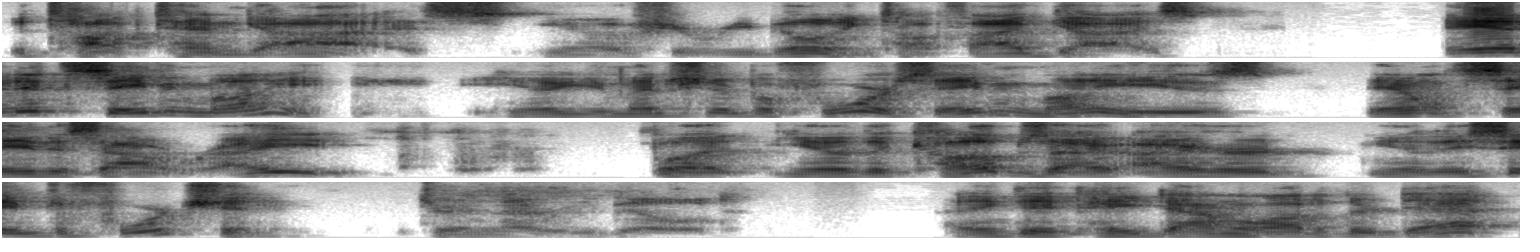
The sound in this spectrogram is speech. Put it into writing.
the top 10 guys, you know, if you're rebuilding top five guys. And it's saving money. You know, you mentioned it before. Saving money is they don't say this outright, but you know, the Cubs, I, I heard, you know, they saved a fortune during that rebuild. I think they paid down a lot of their debt,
